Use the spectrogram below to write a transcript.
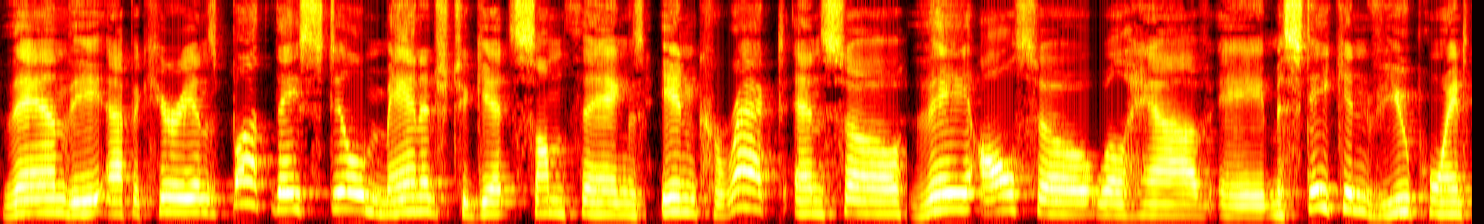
than the Epicureans, but they still manage to get some things incorrect, and so they also will have a mistaken viewpoint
